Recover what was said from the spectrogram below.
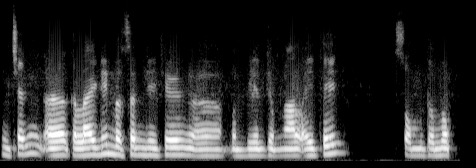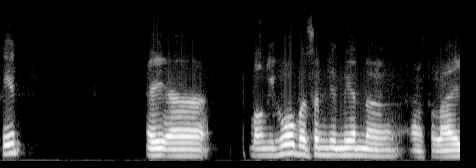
អញ្ចឹងកន្លែងនេះបើសិនជាយើងមិនមានចម្ងល់អីទេសុំទៅមុខទៀតហើយអឺបងលីហូបើសិនជាមានកន្លែង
